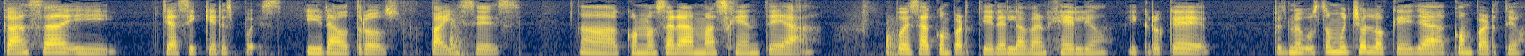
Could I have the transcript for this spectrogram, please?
casa y ya si quieres pues ir a otros países, a conocer a más gente, a pues a compartir el evangelio. Y creo que pues me gustó mucho lo que ella compartió.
